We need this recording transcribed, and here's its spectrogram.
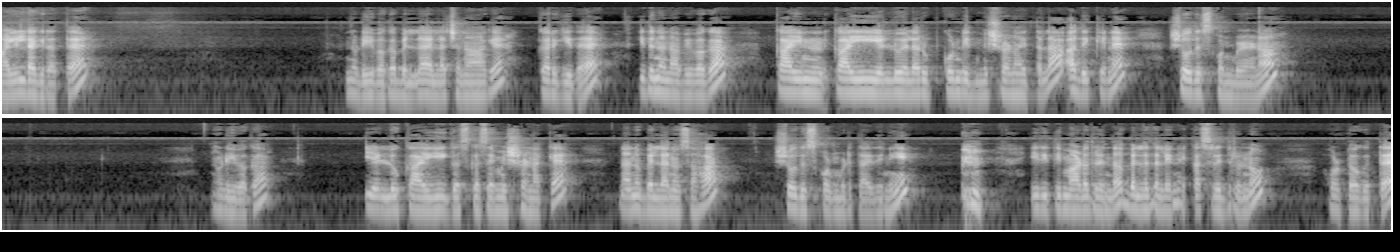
ಮೈಲ್ಡ್ ಆಗಿರುತ್ತೆ. ನೋಡಿ, ಇವಾಗ ಬೆಲ್ಲ ಎಲ್ಲ ಚೆನ್ನಾಗೆ ಕರಗಿದೆ. ಇದನ್ನು ನಾವಿವಾಗ ಕಾಯಿ ಕಾಯಿ, ಎಳ್ಳು ಎಲ್ಲ ರುಬ್ಕೊಂಡಿದ್ದ ಮಿಶ್ರಣ ಇತ್ತಲ್ಲ ಅದಕ್ಕೇ ಶೋಧಿಸ್ಕೊಂಡ್ಬಿಡೋಣ. ನೋಡಿ ಇವಾಗ, ಎಳ್ಳು, ಕಾಯಿ, ಗಸಗಸೆ ಮಿಶ್ರಣಕ್ಕೆ ನಾನು ಬೆಲ್ಲನೂ ಸಹ ಶೋಧಿಸ್ಕೊಂಡ್ಬಿಡ್ತಾ ಇದ್ದೀನಿ. ಈ ರೀತಿ ಮಾಡೋದ್ರಿಂದ ಬೆಲ್ಲದಲ್ಲೇನೇ ಕಸರಿದ್ರೂ ಹೊರಟೋಗುತ್ತೆ.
